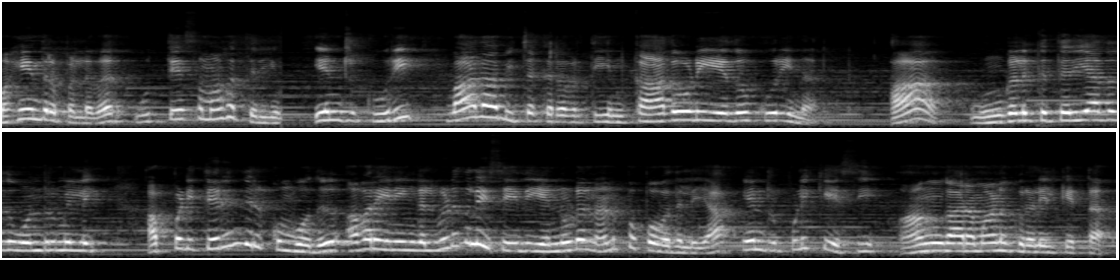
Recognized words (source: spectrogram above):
மகேந்திர பல்லவர் உத்தேசமாக தெரியும் என்று கூறி வாதாபி சக்கரவர்த்தியின் காதோடு ஏதோ கூறினார். ஆ உங்களுக்கு தெரியாதது ஒன்றுமில்லை. அப்படி தெரிந்திருக்கும் போது அவரை நீங்கள் விடுதலை செய்து என்னுடன் அனுப்பப் போவதில்லையா? என்று புலிகேசி ஆங்காரமான குரலில் கேட்டார்.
